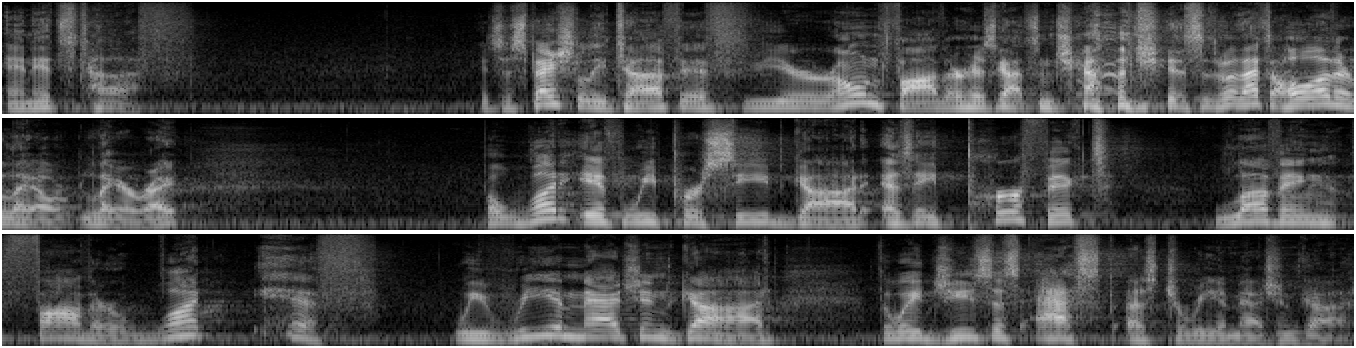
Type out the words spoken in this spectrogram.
And it's tough. It's especially tough if your own father has got some challenges well. That's a whole other layer, layer, right? But what if we perceived God as a perfect, loving father? What if we reimagined God the way Jesus asked us to reimagine God?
